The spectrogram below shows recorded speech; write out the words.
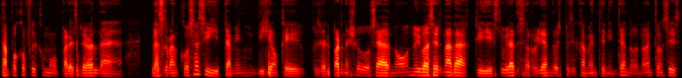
tampoco fue como para esperar la, las gran cosas y también dijeron que pues el partner show, o sea, no, no iba a ser nada que estuviera desarrollando específicamente Nintendo, ¿no? Entonces,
